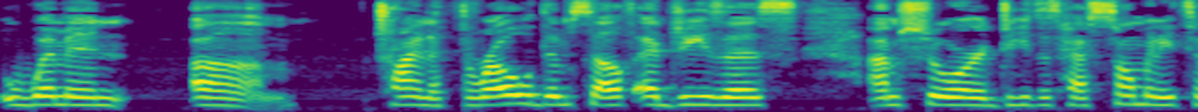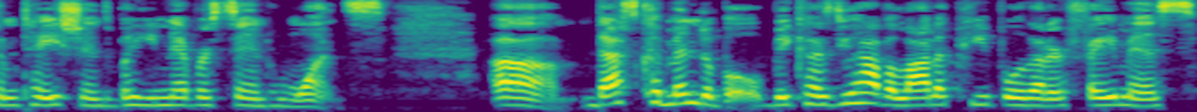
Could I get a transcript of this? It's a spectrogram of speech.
women um trying to throw themselves at Jesus. I'm sure Jesus has so many temptations, but he never sinned once. Um, that's commendable because you have a lot of people that are famous.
